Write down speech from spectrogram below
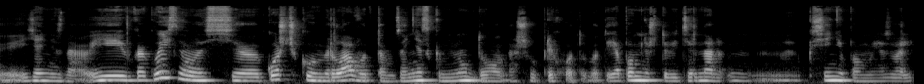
я не знаю. И, как выяснилось, э, кошечка умерла вот там за несколько минут до нашего прихода. Вот. я помню, что ветеринар Ксения, по-моему, ее звали,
